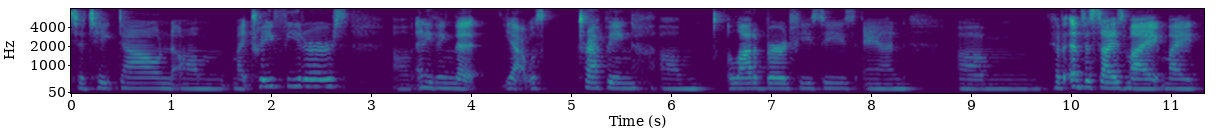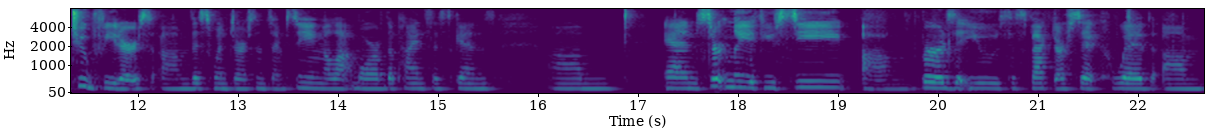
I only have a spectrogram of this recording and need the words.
to take down um, my tray feeders, um, anything that, yeah, was trapping um, a lot of bird feces and um, have emphasized my my tube feeders um, this winter since I'm seeing a lot more of the pine siskins. Um, and certainly, if you see um, birds that you suspect are sick with um,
